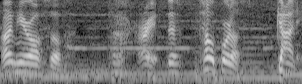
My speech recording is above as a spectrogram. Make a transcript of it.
I'm here also. Alright, let's teleport us. Got it.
